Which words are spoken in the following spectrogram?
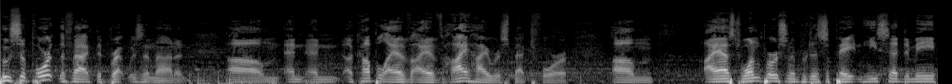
who support the fact that Bret was in on. Um, and, and a couple I have, I have high, high respect for. Um, I asked one person to participate, and he said to me,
